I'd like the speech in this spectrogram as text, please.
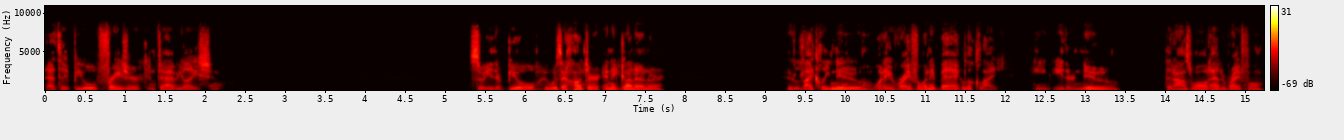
That's a Buell Frazier confabulation. So either Buell, who was a hunter and a gun owner, who likely knew what a rifle in a bag looked like, he either knew that Oswald had a rifle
